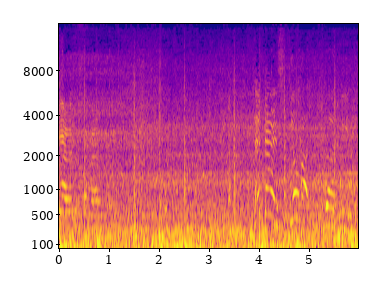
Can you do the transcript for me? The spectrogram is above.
Yeah, that's okay. That guy is still not done eating.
